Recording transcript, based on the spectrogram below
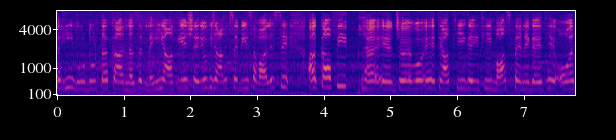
कहीं दूर दूर तक नज़र नहीं आती है। शहरीों की जानब से भी इस हवाले से काफ़ी जो है वो एहतियात की गई थी मास्क पहने गए थे और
